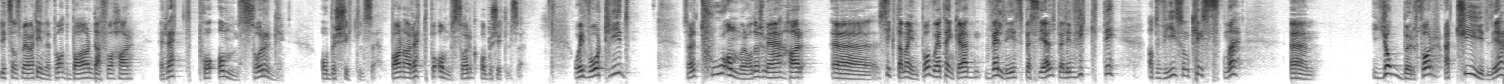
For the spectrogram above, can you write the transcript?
litt sånn som jeg har vært inne på, at barn derfor har rett på omsorg og beskyttelse. Barn har rett på omsorg og beskyttelse. Og i vår tid så er det to områder som jeg har eh, sikta meg inn på, hvor jeg tenker det er veldig spesielt, veldig viktig, at vi som kristne eh, jobber for, er tydelige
